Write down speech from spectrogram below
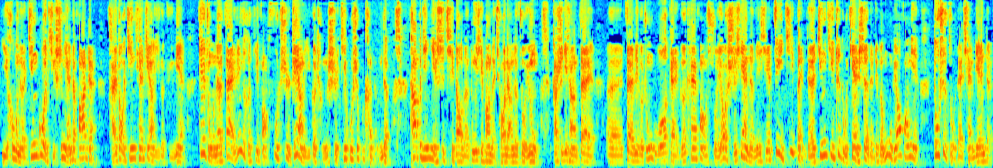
以后呢，经过几十年的发展，才到今天这样一个局面。这种呢，在任何地方复制这样一个城市几乎是不可能的。它不仅仅是起到了东西方的桥梁的作用，它实际上在。呃，在那个中国改革开放所要实现的那些最基本的经济制度建设的这个目标方面，都是走在前边的。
